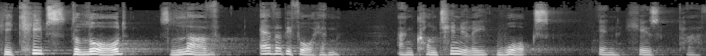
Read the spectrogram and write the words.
he keeps the Lord's love ever before him and continually walks in his path.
